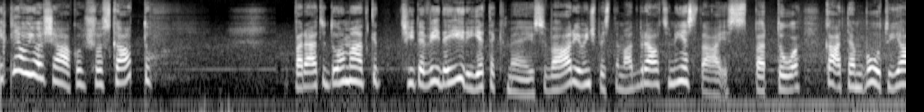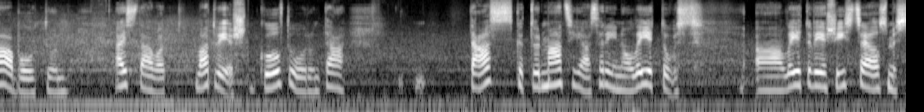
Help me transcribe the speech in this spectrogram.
iekļaujošāku šo skatu varētu domāt, ka šī vide ir ietekmējusi vāru, jo viņš pēc tam atbrauc un iestājas par to, kā tam būtu jābūt un aizstāvot latviešu kultūru. Tas, ka tur mācījās arī no Lietuvas, lietuviešu izcelsmes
